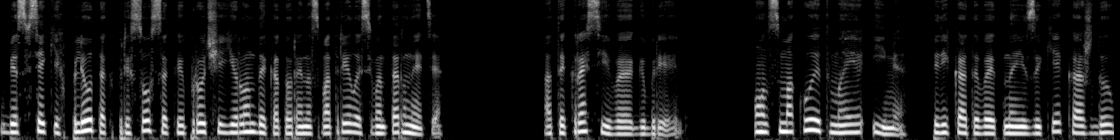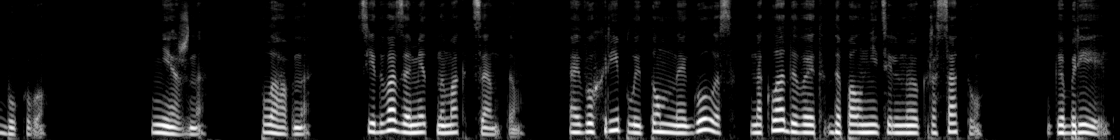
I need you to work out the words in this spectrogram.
Без всяких плеток, присосок и прочей ерунды, которой насмотрелась в интернете — а ты красивая, Габриэль. Он смакует мое имя, перекатывает на языке каждую букву. Нежно, плавно, с едва заметным акцентом. А его хриплый томный голос накладывает дополнительную красоту. «Габриэль,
